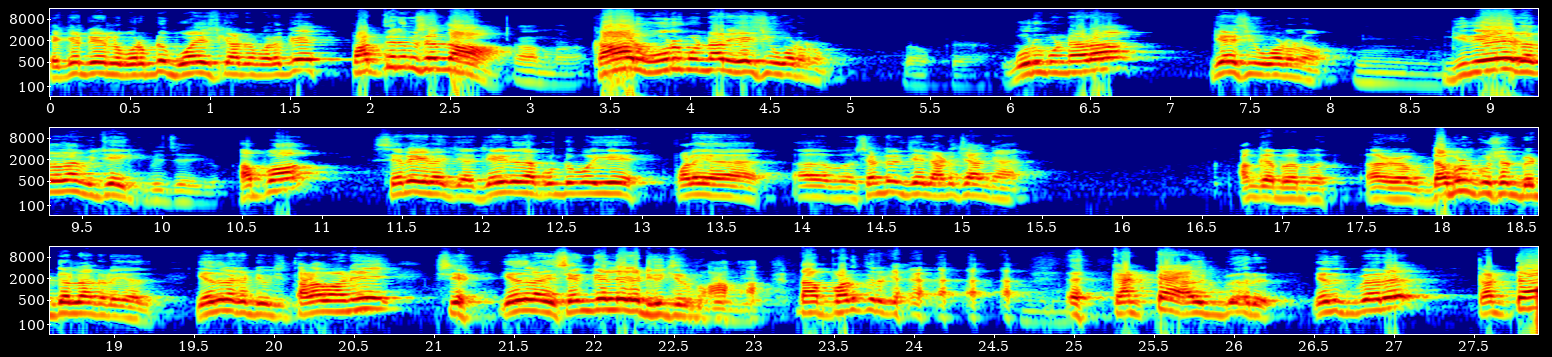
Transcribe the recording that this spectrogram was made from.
செக்ரட்டரியேட்டில் புறப்பட்டு போயஸ் கார்டன் வரக்கு பத்து நிமிஷம் தான். கார் ஒரு மணி நேரம் ஏசி ஓடணும். ஒரு மணி நேரம் ஏசி ஓடணும். இதே கதை தான் விஜய். விஜய். அப்போ சிறையில் ஜெயலலிதா கொண்டு போய் பழைய சென்ட்ரல் ஜெயில் அடைச்சாங்க. அங்கே டபுள் குஷன் பெட்டெல்லாம் கிடையாது. எதில் கட்டி வச்சு தலைவாணி எதில் செங்கல்லே கட்டி வச்சிருப்பான் நான் படுத்திருக்கேன். கட்டை அதுக்கு பேர். எதுக்கு பேர்? கட்டை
